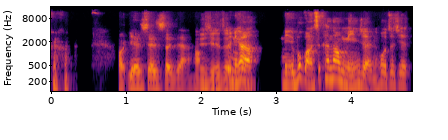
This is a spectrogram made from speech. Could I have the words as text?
哦，严先生这样哈，所以你看啊，你不管是看到名人或这些。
